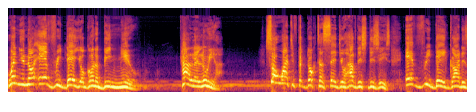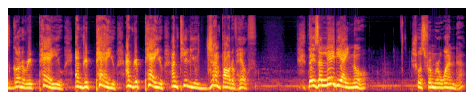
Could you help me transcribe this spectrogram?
when you know every day you're going to be new? Hallelujah. So what if the doctor said you have this disease? Every day God is going to repair you and repair you and repair you until you jump out of health. There's a lady I know. She was from Rwanda.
